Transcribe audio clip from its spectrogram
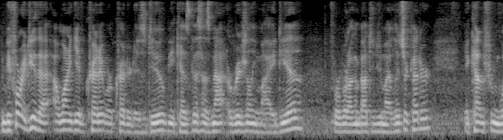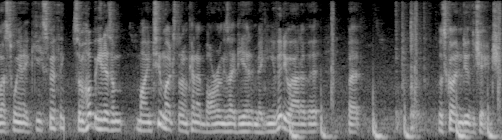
And before I do that, I want to give credit where credit is due because this is not originally my idea for what I'm about to do my laser cutter. It comes from Wes Wayne at Geeksmithing. So I'm hoping he doesn't mind too much that I'm kind of borrowing his idea and making a video out of it, but let's go ahead and do the change.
